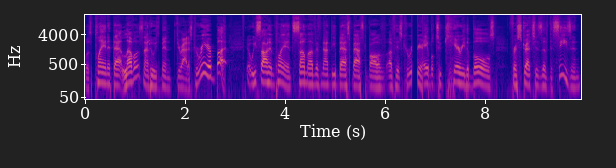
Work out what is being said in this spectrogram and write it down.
Was playing at that level. It's not who he's been throughout his career, but you know, we saw him playing some of, if not the best basketball of, of his career, able to carry the Bulls for stretches of the season.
